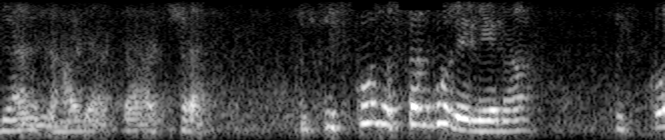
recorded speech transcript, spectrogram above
ज्ञान कहा जाता है। अच्छा किसको तो सबको ले लेना? किसको?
